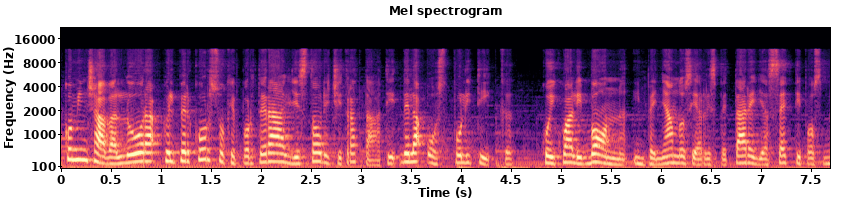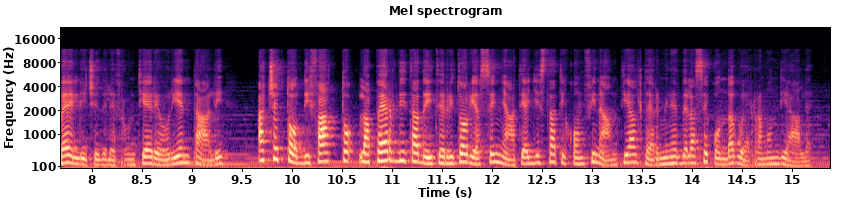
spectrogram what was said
Cominciava allora quel percorso che porterà agli storici trattati della Ostpolitik, coi quali Bonn, impegnandosi a rispettare gli assetti post-bellici delle frontiere orientali, accettò di fatto la perdita dei territori assegnati agli stati confinanti al termine della Seconda Guerra Mondiale.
